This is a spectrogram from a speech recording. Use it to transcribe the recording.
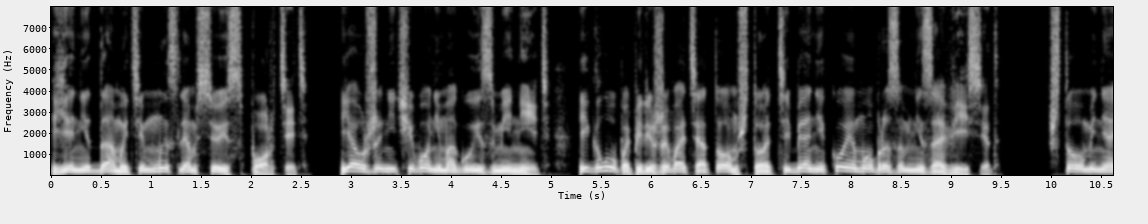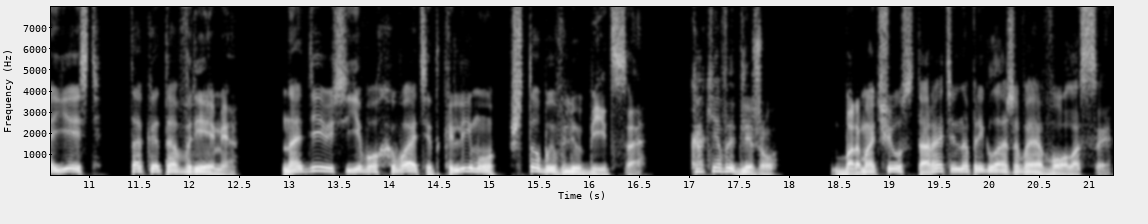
Я не дам этим мыслям все испортить. Я уже ничего не могу изменить, и глупо переживать о том, что от тебя никоим образом не зависит. Что у меня есть, так это время. Надеюсь, его хватит Климу, чтобы влюбиться. «Как я выгляжу?» Бормочу, старательно приглаживая волосы.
